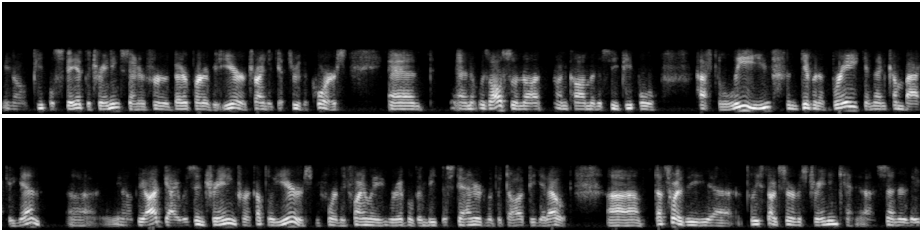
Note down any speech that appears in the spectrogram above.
you know, people stay at the training center for a better part of a year trying to get through the course. And and it was also not uncommon to see people have to leave and given a break and then come back again uh, you know, the odd guy was in training for a couple of years before they finally were able to meet the standard with the dog to get out. Uh, that's why the uh, Police Dog Service Training uh, Center they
